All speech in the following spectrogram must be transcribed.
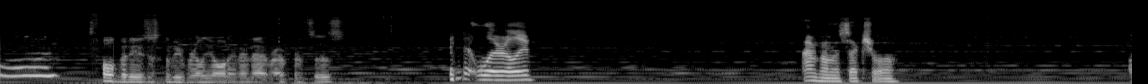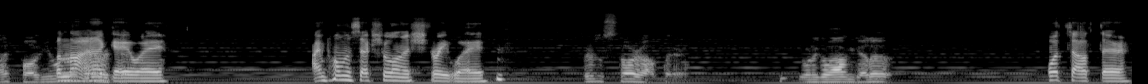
lawn. This whole video is just gonna be really old internet references. Literally. I'm homosexual, I thought you were but not in a gay way. I'm homosexual in a straight way. There's a star out there. You wanna go out and get it? What's out there?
